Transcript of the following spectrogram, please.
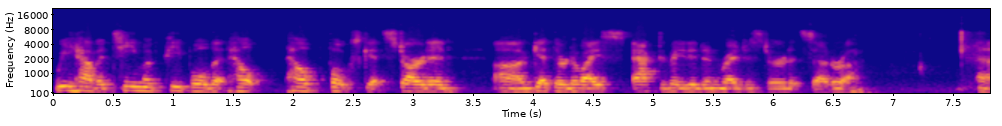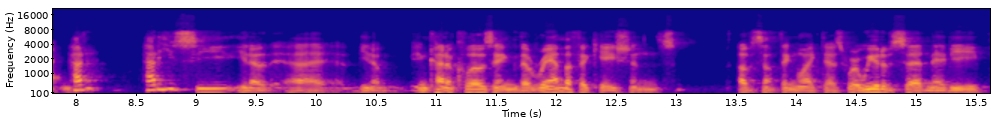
we have a team of people that help help folks get started, uh, get their device activated and registered, et cetera. And, how do, how do you see, you know, uh, you know, in kind of closing, the ramifications of something like this, where we would have said maybe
